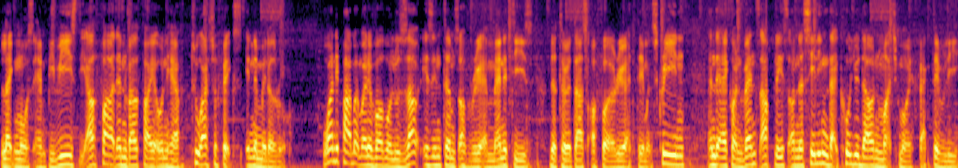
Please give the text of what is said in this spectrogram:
Like most MPVs, the Alphard and Vellfire only have two Isofix in the middle row. One department where the Volvo loses out is in terms of rear amenities. The Toyotas offer a rear entertainment screen, and the aircon vents are placed on the ceiling that cool you down much more effectively.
